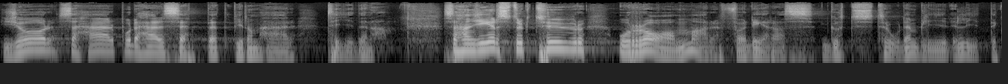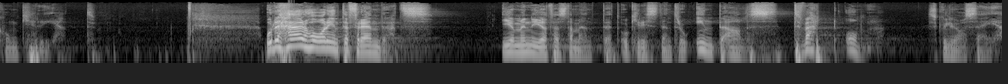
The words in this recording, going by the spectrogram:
Gör så här på det här sättet vid de här tiderna. Så han ger struktur och ramar för deras gudstro. Den blir lite konkret. Och det här har inte förändrats i och med Nya Testamentet och kristen tro. Inte alls. Tvärtom skulle jag säga.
